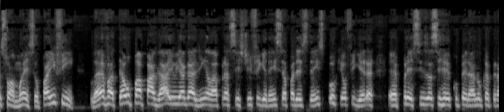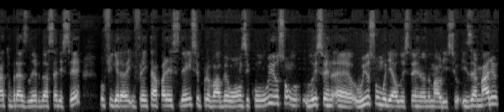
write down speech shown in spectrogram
sua mãe, seu pai, enfim, leva até o papagaio e a galinha lá para assistir Figueirense e Aparecidense, porque o Figueira é, precisa se recuperar no Campeonato Brasileiro da Série C. O Figueira enfrenta a Aparecidense, provável 11 com Wilson, Luiz, é, Wilson Muriel, Luiz Fernando Maurício e Zé Mário,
